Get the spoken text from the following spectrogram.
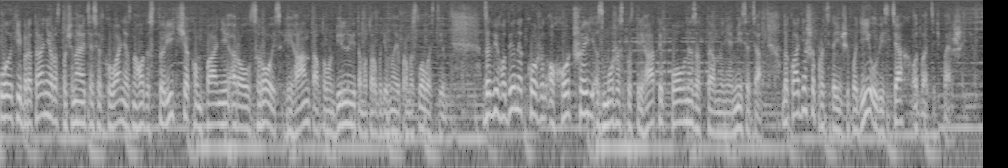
У Великій Британії розпочинається святкування з нагоди сторіччя компанії Rolls-Royce, гіганта автомобільної та моторбудівної промисловості. За дві години кожен охочий зможе спостерігати повне затемнення місяця. Докладніше про ці та інші події у вістях о 21-й.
